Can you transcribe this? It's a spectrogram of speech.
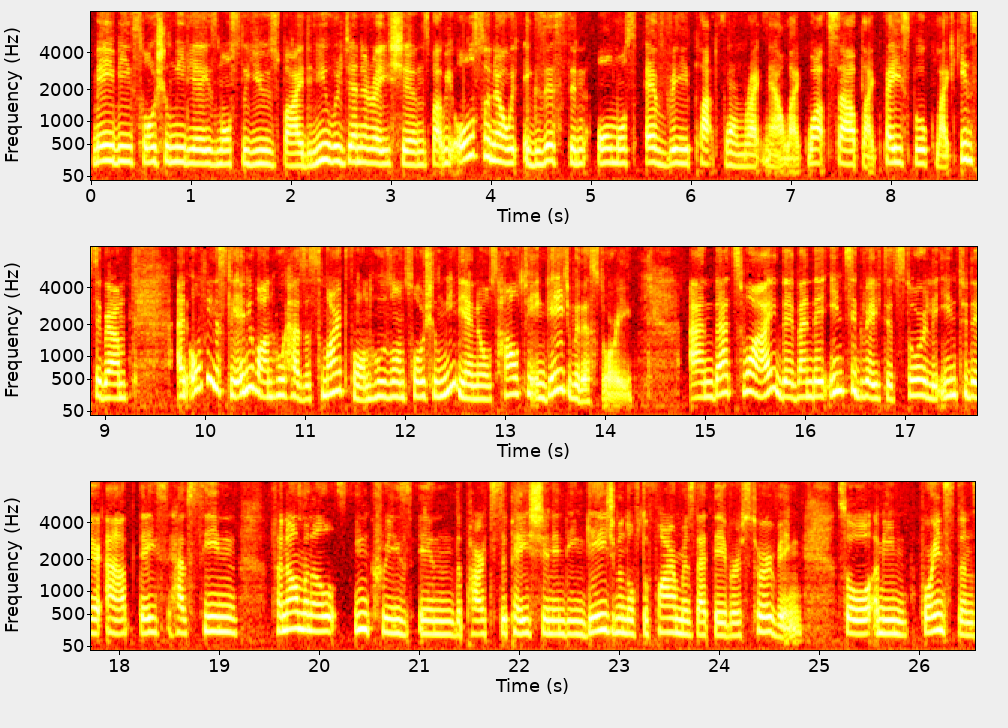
maybe social media is mostly used by the newer generations, but we also know it exists in almost every platform right now, like WhatsApp, like Facebook, like Instagram. And obviously, anyone who has a smartphone who's on social media knows how to engage with a story. And that's why they, when they integrated Storyly into their app, they have seen phenomenal increase in the participation, in the engagement of the farmers that they were serving. So, I mean, for instance,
